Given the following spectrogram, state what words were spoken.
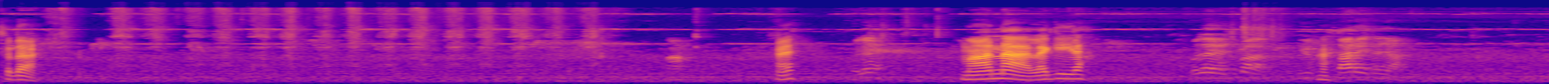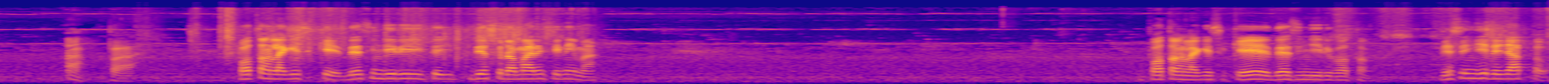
Sudah. Eh? Boleh. Mana lagi lah? Boleh cepat. You tarik saja. Apa? Potong lagi sikit. Dia sendiri dia sudah mari sini mah. Potong lagi sikit, dia sendiri potong. Dia sendiri jatuh.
